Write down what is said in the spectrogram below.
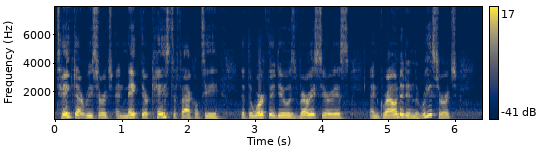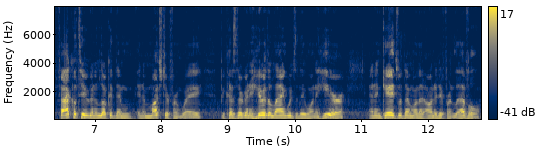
take that research and make their case to faculty that the work they do is very serious and grounded in the research, faculty are going to look at them in a much different way because they're going to hear the language that they want to hear and engage with them on a, on a different level.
